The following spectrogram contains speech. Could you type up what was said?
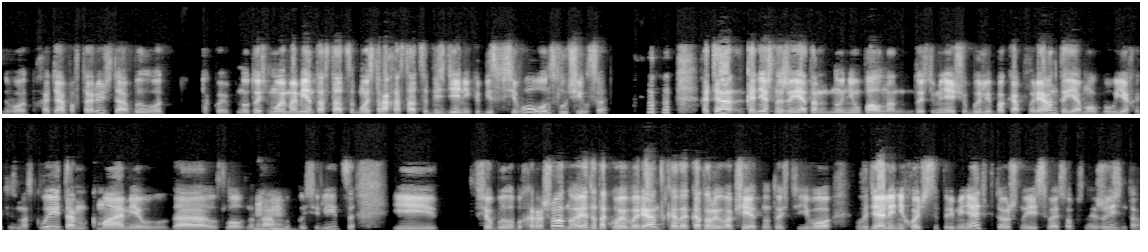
Вот. Хотя, повторюсь, да, был вот такой, ну, то есть мой момент остаться, мой страх остаться без денег и без всего, он случился. Хотя, конечно же, я там, ну, не упал на... То есть у меня еще были бэкап-варианты, я мог бы уехать из Москвы, там, к маме, да, условно, там mm-hmm. поселиться, и все было бы хорошо, но это такой вариант, когда, который вообще, ну, то есть его в идеале не хочется применять, потому что ну, есть своя собственная жизнь, там,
